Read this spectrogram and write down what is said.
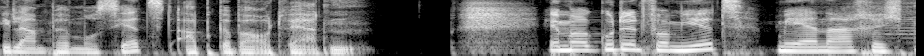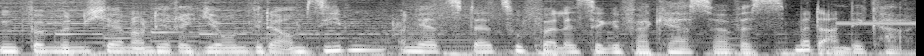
Die Lampe muss jetzt abgebaut werden. Immer gut informiert, mehr Nachrichten für München und die Region wieder um sieben und jetzt der zuverlässige Verkehrsservice mit Andy Karg.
